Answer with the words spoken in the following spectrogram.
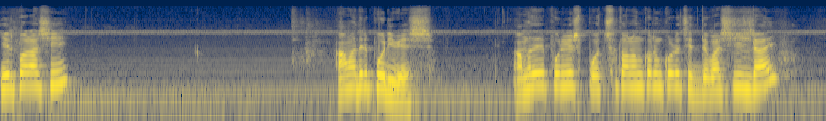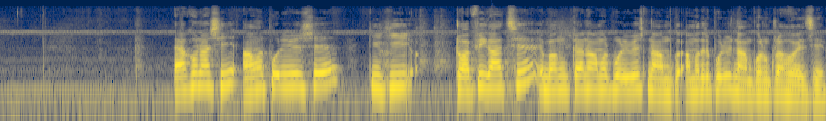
এরপর আসি আমাদের পরিবেশ। আমাদের পরিবেশ প্রচ্ছদ অলঙ্করণ করেছে দেবাশিস রায়। এখন আসি আমার পরিবেশে কি কি টপিক আছে এবং কেন আমার পরিবেশ নাম আমাদের পরিবেশ নামকরণ করা হয়েছে।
